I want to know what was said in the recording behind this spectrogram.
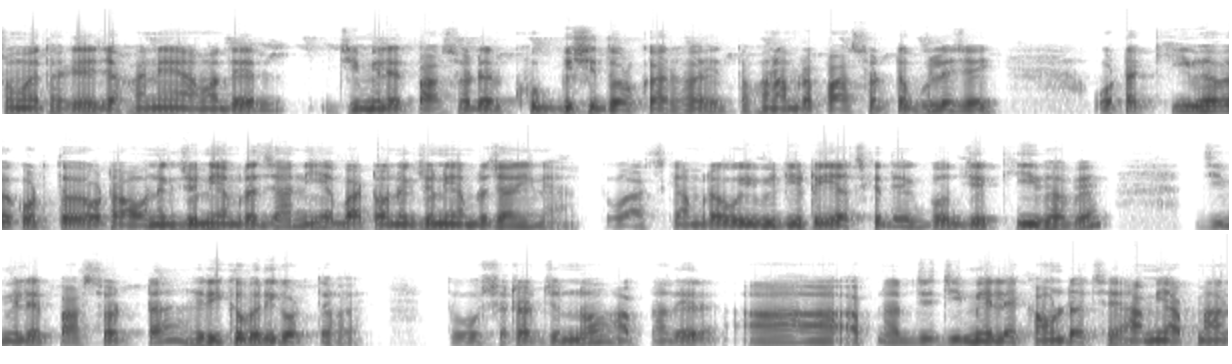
সময় থাকে, যেখানে আমাদের জিমেলের পাসওয়ার্ডের খুব বেশি দরকার হয়, তখন আমরা পাসওয়ার্ডটা ভুলে যাই। ওটা কীভাবে করতে হয় ওটা অনেকজনই আমরা জানি বাট অনেকজনই আমরা জানি না। তো আজকে আমরা ওই ভিডিওটাই আজকে দেখব যে কীভাবে জিমেলের পাসওয়ার্ডটা রিকভারি করতে হয়। তো সেটার জন্য আপনাদের আপনার যে জিমেল অ্যাকাউন্ট আছে, আমি আপনার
